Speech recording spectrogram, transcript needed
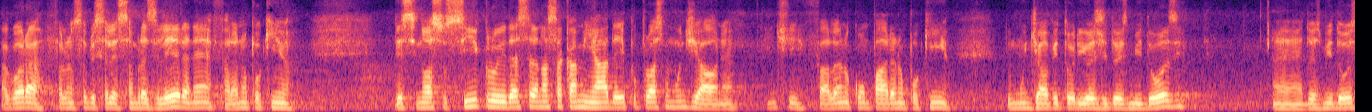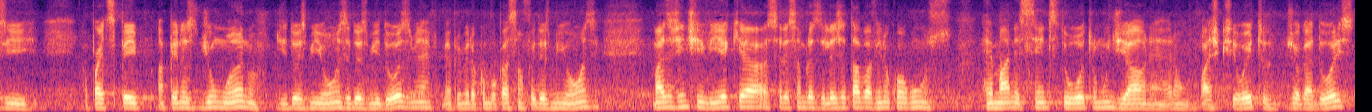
Agora falando sobre seleção brasileira, né? Falando um pouquinho desse nosso ciclo e dessa nossa caminhada aí para o próximo mundial, né? A gente falando, comparando um pouquinho do mundial vitorioso de 2012. É, 2012 eu participei apenas de um ano, de 2011 a 2012, né? minha primeira convocação foi 2011, mas a gente via que a seleção brasileira já estava vindo com alguns remanescentes do outro mundial, né? Eram acho que oito jogadores.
